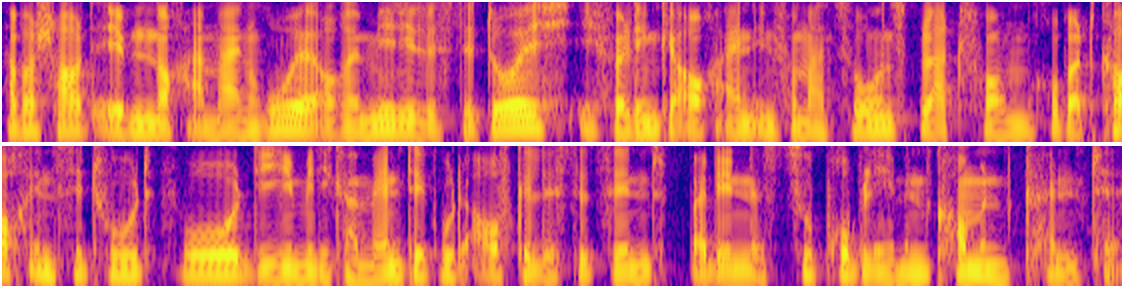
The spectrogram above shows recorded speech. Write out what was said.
Aber schaut eben noch einmal in Ruhe eure Medialiste durch. Ich verlinke auch ein Informationsblatt vom Robert Koch Institut, wo die Medikamente gut aufgelistet sind, bei denen es zu Problemen kommen könnte.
